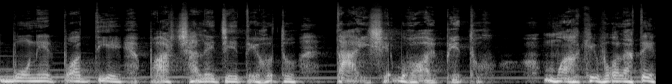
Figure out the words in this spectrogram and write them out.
বনের পথ দিয়ে পাঠশালে যেতে হতো, তাই সে ভয় পেত। মাকে বলাতে,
